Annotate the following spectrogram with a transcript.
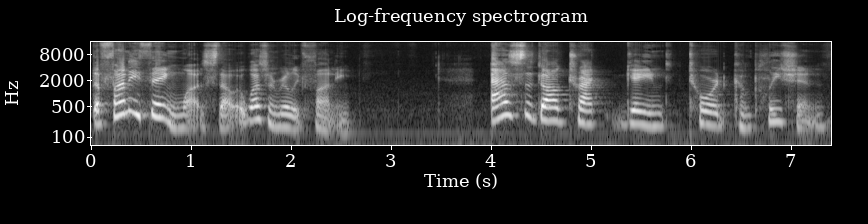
The funny thing was, though, it wasn't really funny. As the dog track gained toward completion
